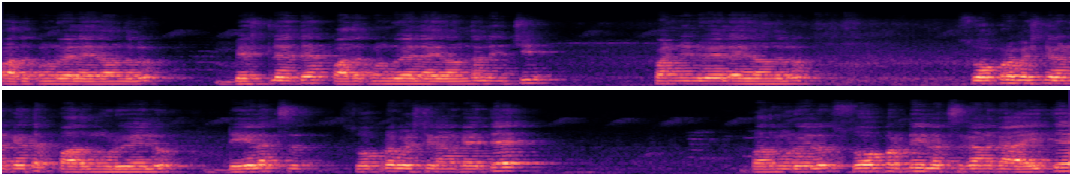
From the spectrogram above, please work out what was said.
పదకొండు వేల ఐదు వందలు బెస్ట్లు అయితే పదకొండు వేల ఐదు వందల నుంచి పన్నెండు వేల ఐదు వందలు. సూపర్ బెస్ట్ కనుకైతే పదమూడు వేలు. డీలక్స్ సూపర్ బెస్ట్ కనుకైతే పదమూడు వేలు. సూపర్ డీలక్స్ కనుక అయితే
